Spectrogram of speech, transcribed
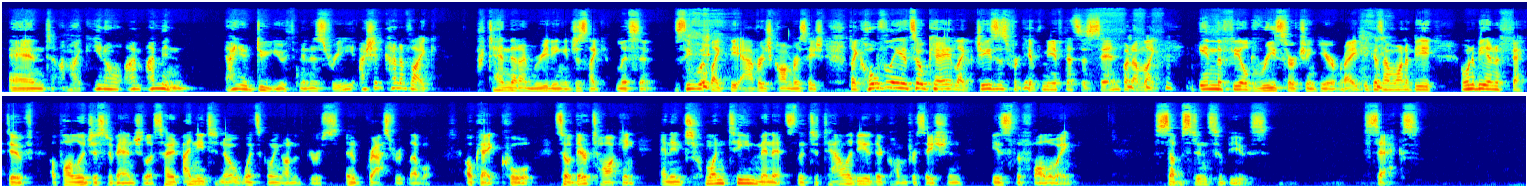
And I'm like, you know, I'm, I'm in, I do youth ministry. I should kind of like pretend that I'm reading and just like listen, see what like the average conversation, like hopefully it's okay. Like Jesus forgive me if that's a sin, but I'm like in the field researching here, right? Because I want to be, I want to be an effective apologist evangelist. I, I need to know what's going on at the uh, grassroots level. Okay, cool. So they're talking and in 20 minutes, the totality of their conversation is the following. Substance abuse, sex,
